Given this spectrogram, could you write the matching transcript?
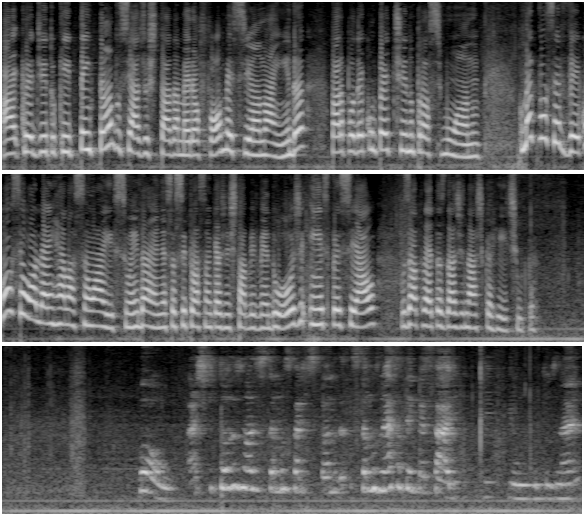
acredito que tentando se ajustar da melhor forma esse ano ainda, para poder competir no próximo ano. Como é que você vê? Qual o seu olhar em relação a isso, hein, Daiane? Essa situação que a gente está vivendo hoje, em especial os atletas da ginástica rítmica. Bom, acho que todos nós estamos participando, estamos nessa tempestade juntos, né?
